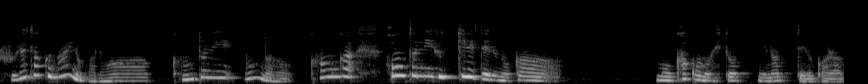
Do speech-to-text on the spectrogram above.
触れたくないのかな。本当になんだろう。考え本当に吹っ切れてるのかもう過去の人になってるから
